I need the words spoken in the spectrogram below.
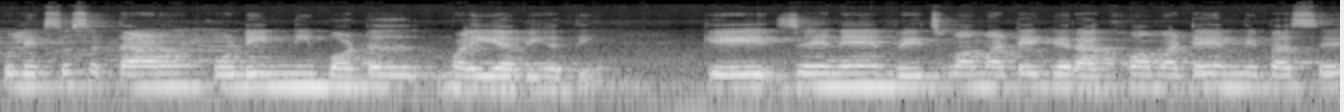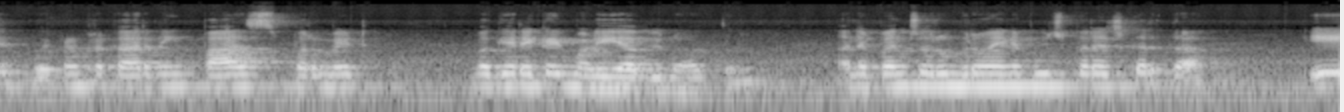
કુલ એકસો સત્તાણું કોડીનની બોટલ મળી આવી હતી કે જેને વેચવા માટે કે રાખવા માટે એમની પાસે કોઈપણ પ્રકારની પાસ, પરમિટ વગેરે કંઈ મળી આવ્યું ન હતું. અને પંચો રૂબરૂ એને પૂછપરછ કરતાં એ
